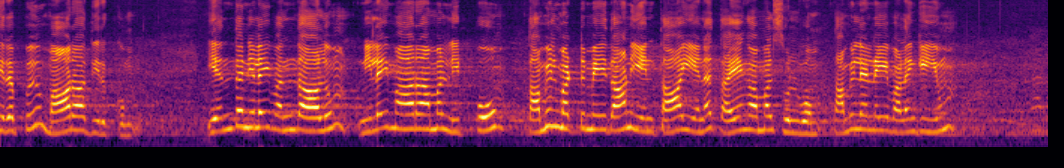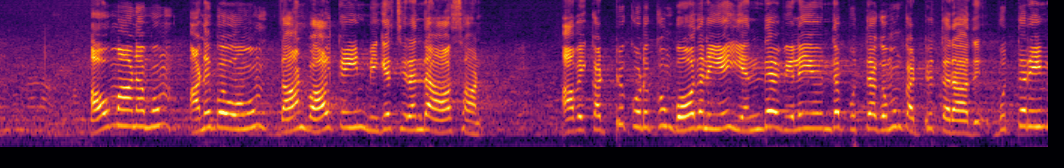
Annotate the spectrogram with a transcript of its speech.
சிறப்பு மாறாதிருக்கும். எந்த நிலை வந்தாலும் நிலை மாறாமல் நிற்போம். தமிழ் மட்டுமே தான் என் தாய் என தயங்காமல் சொல்வோம். தமிழனை வழங்கியும் அவமானமும் அனுபவமும் தான் வாழ்க்கையின் மிக சிறந்த ஆசான். அவை கற்றுக் கொடுக்கும் போதனையை எந்த விலையுந்த புத்தகமும் கற்றுத்தராது புத்தரின்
